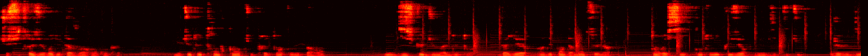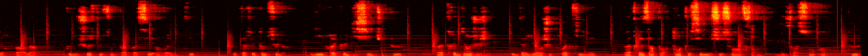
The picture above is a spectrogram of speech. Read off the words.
Je suis très heureux de t'avoir rencontré. Mais tu te trompes quand tu prétends que mes parents ne disent que du mal de toi. D'ailleurs, indépendamment de cela, ton récit contenait plusieurs inexactitudes. Je veux dire par là que les choses ne sont pas passées en réalité tout à fait comme cela. Il est vrai que d'ici tu peux pas très bien juger. Et d'ailleurs, je crois qu'il n'est pas très important que ces messieurs soient informés de façon un peu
